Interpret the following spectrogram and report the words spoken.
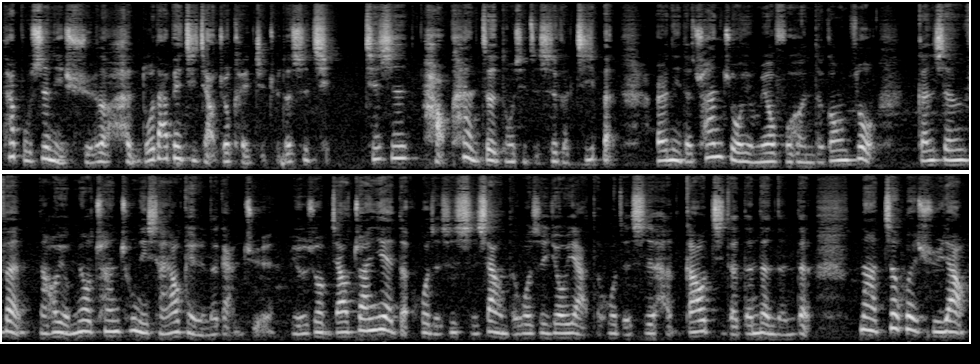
它不是你学了很多搭配技巧就可以解决的事情。其实好看这东西只是个基本，而你的穿着有没有符合你的工作跟身份，然后有没有穿出你想要给人的感觉？比如说比较专业的，或者是时尚的，或是优雅的，或者是很高级的，等等等等。那这会需要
